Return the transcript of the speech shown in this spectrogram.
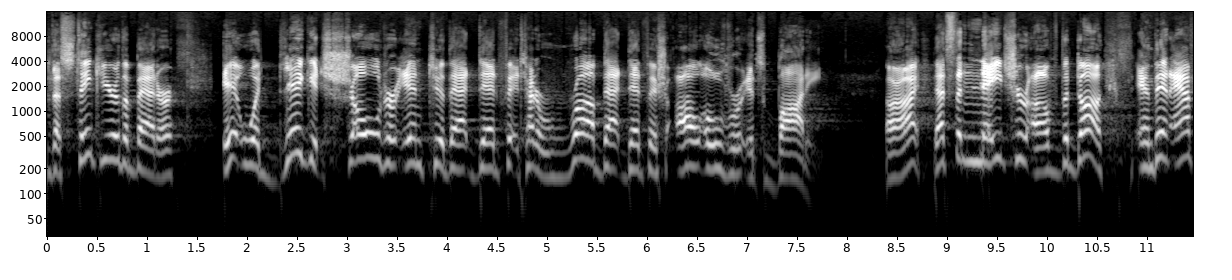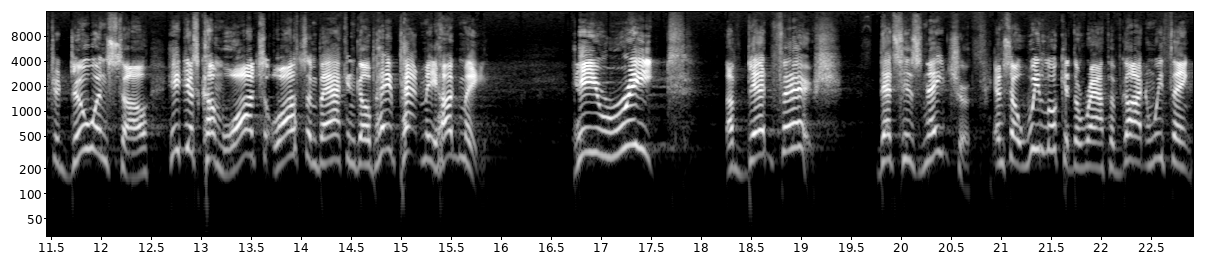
the stinkier the better, it would dig its shoulder into that dead fish, try to rub that dead fish all over its body. All right? That's the nature of the dog. And then after doing so, he'd just come waltz, waltzing back and go, hey, pet me, hug me. He reeked of dead fish. That's his nature. And so we look at the wrath of God and we think,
